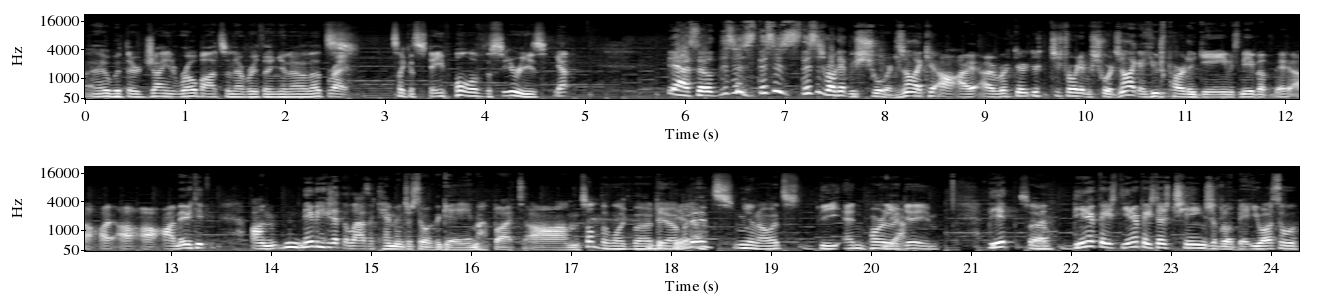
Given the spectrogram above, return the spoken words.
uh, with their giant robots and everything. You know, that's Right. It's like a staple of the series. yep. Yeah, so this is this is this is relatively short. It's not like uh, I, I, just relatively short. It's not like a huge part of the game. It's maybe about, uh, uh, uh, maybe take, um maybe takes up the last like ten minutes or so of the game, but um Something like that, yeah. But it's you know, it's the end part of Yeah. the game. The, So- uh, the interface the interface does change a little bit. You also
